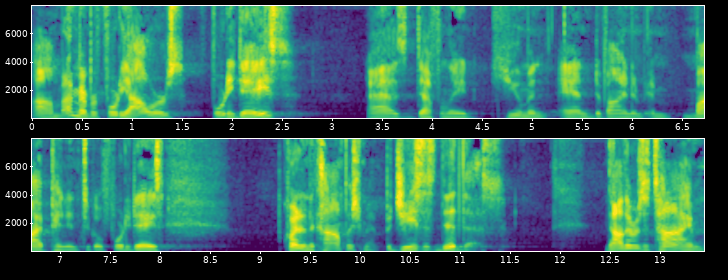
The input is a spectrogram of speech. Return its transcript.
Um, I remember 40 hours, 40 days. That is definitely human and divine, in, in my opinion, to go 40 days. Quite an accomplishment. But Jesus did this. Now, there was a time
